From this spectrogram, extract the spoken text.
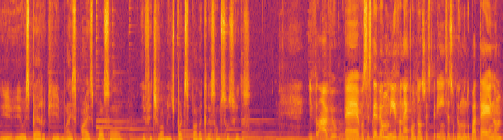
e, eu espero que mais pais possam efetivamente participar da criação dos seus filhos. E Flávio, é, você escreveu um livro, né, contando sua experiência sobre o mundo paterno.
